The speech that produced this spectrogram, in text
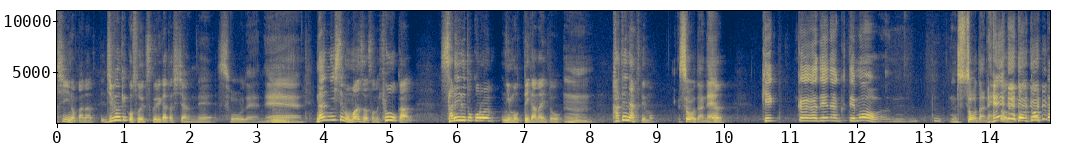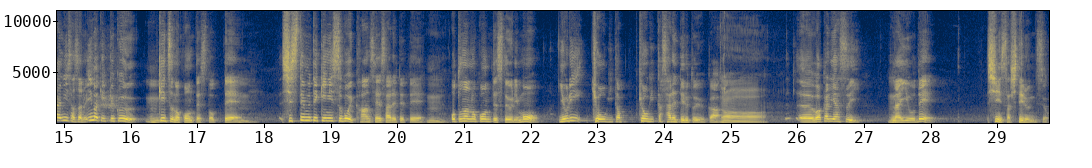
しいのかなって。自分は結構そういう作り方しちゃうんで、そうだよね。何にしてもまずはその評価されるところに持っていかないとうん、勝てなくても、そうだね、うん。結果が出なくてもうんそうだね。どどっかに刺さる。今結局、うん。キッズのコンテストって、うん。システム的にすごい完成されてて、うん。大人のコンテストよりもより競技化競技化されてるというか、あえー分かりやすい内容で、審査してるんですよ。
